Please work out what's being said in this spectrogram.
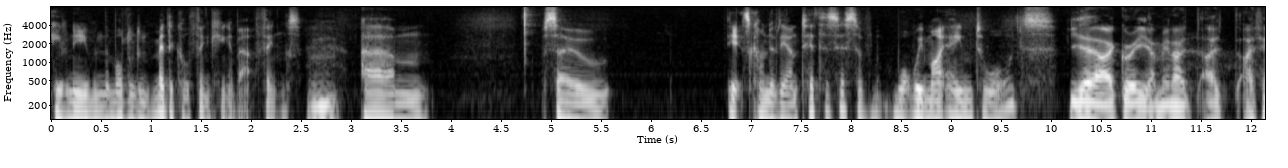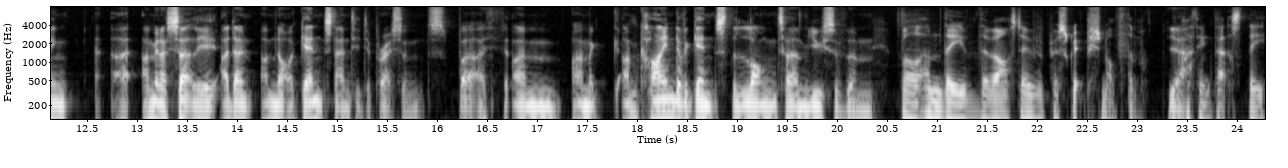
even even the modern medical thinking about things. Mm. Um, so it's kind of the antithesis of what we might aim towards. Yeah, I agree. I mean, I, I, I think, I, I mean, I certainly, I don't, I'm not against antidepressants, but I, th- I'm, I'm, a, I'm kind of against the long-term use of them. Well, and the the vast overprescription of them. Yeah, I think that's the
